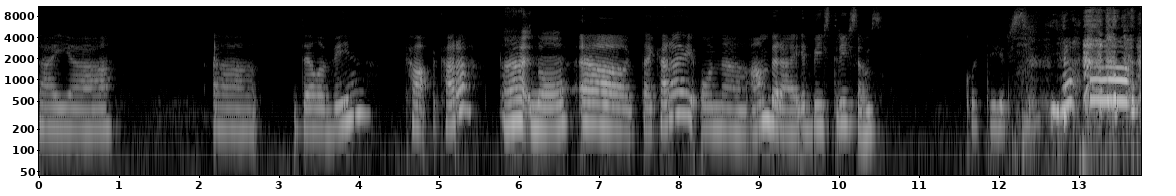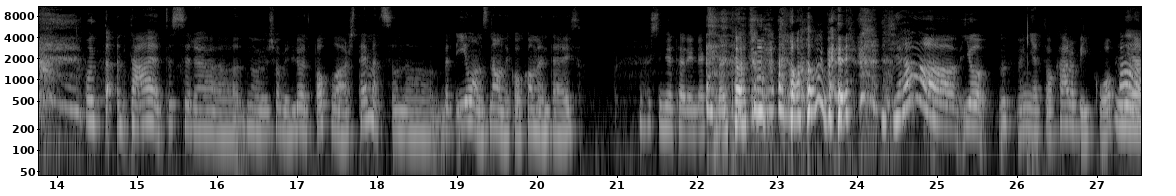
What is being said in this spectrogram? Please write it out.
tai uh, uh, Delavin ka kara, Ah, no. uh, tai karai un uh, Amberai ir bijis trīsams. Ko tīrs? Un tā, tā tas ir ā, nu, šobrīd ļoti populārs temats, un, ā, bet Ilons nav neko komentējis. Es viņu arī nekomentētu. Amber. Jā, jo nu, viņi ar to karu bija kopā. Jā.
